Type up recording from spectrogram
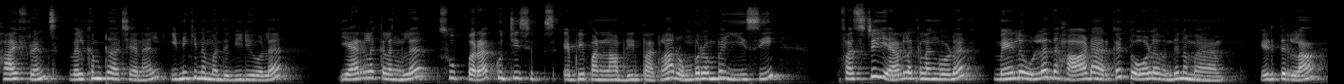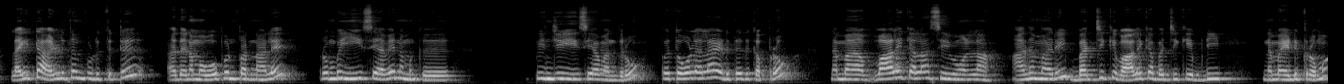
Hi friends welcome to our channel இன்றைக்கி நம்ம இந்த வீடியோவில் ஏரலக்கிழங்குல சூப்பராக குச்சி சிப்ஸ் எப்படி பண்ணலாம் அப்படின்னு பார்க்கலாம். ரொம்ப ரொம்ப ஈஸி ஃபஸ்ட்டு ஏரலக்கிழங்கோட மேலே உள்ள அந்த ஹார்டாக இருக்க தோலை வந்து நம்ம எடுத்துடலாம். லைட்டாக அழுத்தம் கொடுத்துட்டு அதை நம்ம ஓப்பன் பண்ணாலே ரொம்ப ஈஸியாகவே நமக்கு பிஞ்சு ஈஸியாக வந்துடும் இப்போ தோலெல்லாம் எடுத்ததுக்கப்புறம் நம்ம வாழைக்காய்லாம் செய்வோம்லாம் அதை மாதிரி பஜ்ஜிக்கு வாழைக்காய் பஜ்ஜிக்கு எப்படி நம்ம எடுக்கிறோமோ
